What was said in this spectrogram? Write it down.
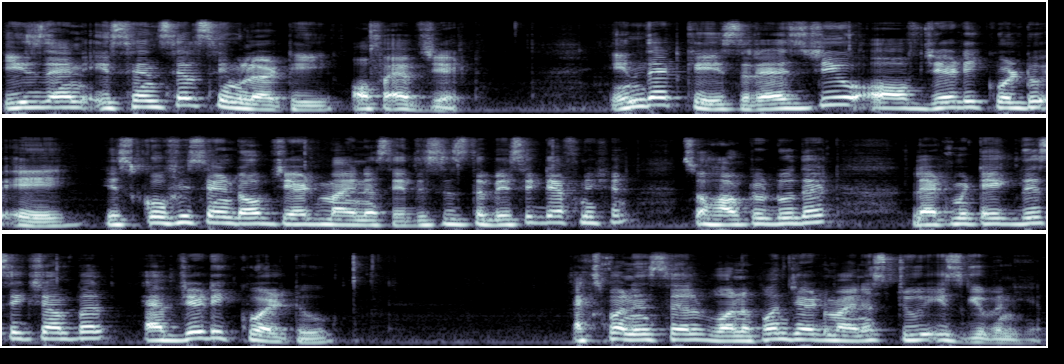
is an essential singularity of fz. In that case, residue of z equal to a is coefficient of z minus a. This is the basic definition. So how to do that? Let me take this example. fz equal to exponential 1 upon z minus 2 is given here.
